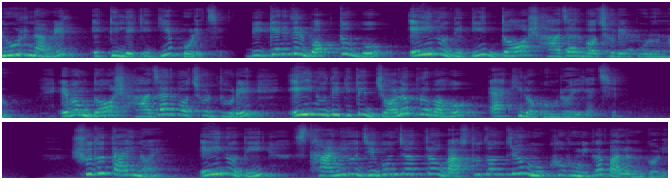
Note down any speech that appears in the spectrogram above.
নূর নামের একটি লেকে গিয়ে পড়েছে। বিজ্ঞানীদের বক্তব্য, এই নদীটি দশ হাজার বছরের পুরনো এবং দশ হাজার বছর ধরে এই নদীটিতে জলপ্রবাহ একই রকম রয়ে গেছে। শুধু তাই নয়, এই নদী স্থানীয় জীবনযাত্রা ও বাস্তুতন্ত্রেও মুখ্য ভূমিকা পালন করে।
